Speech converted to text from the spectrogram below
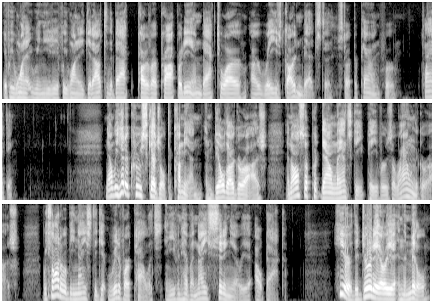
If we wanted, we needed, if we wanted to get out to the back part of our property and back to our, our raised garden beds to start preparing for planting. Now we had a crew scheduled to come in and build our garage and also put down landscape pavers around the garage. We thought it would be nice to get rid of our pallets and even have a nice sitting area out back. Here, the dirt area in the middle,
